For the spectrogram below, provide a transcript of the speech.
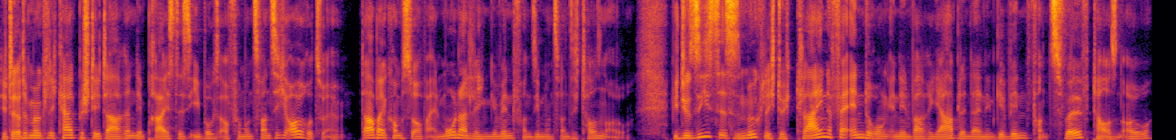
Die dritte Möglichkeit besteht darin, den Preis des E-Books auf 25 Euro zu erhöhen. Dabei kommst du auf einen monatlichen Gewinn von 27.000 Euro. Wie du siehst, ist es möglich, durch kleine Veränderungen in den Variablen deinen Gewinn von 12.000 Euro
